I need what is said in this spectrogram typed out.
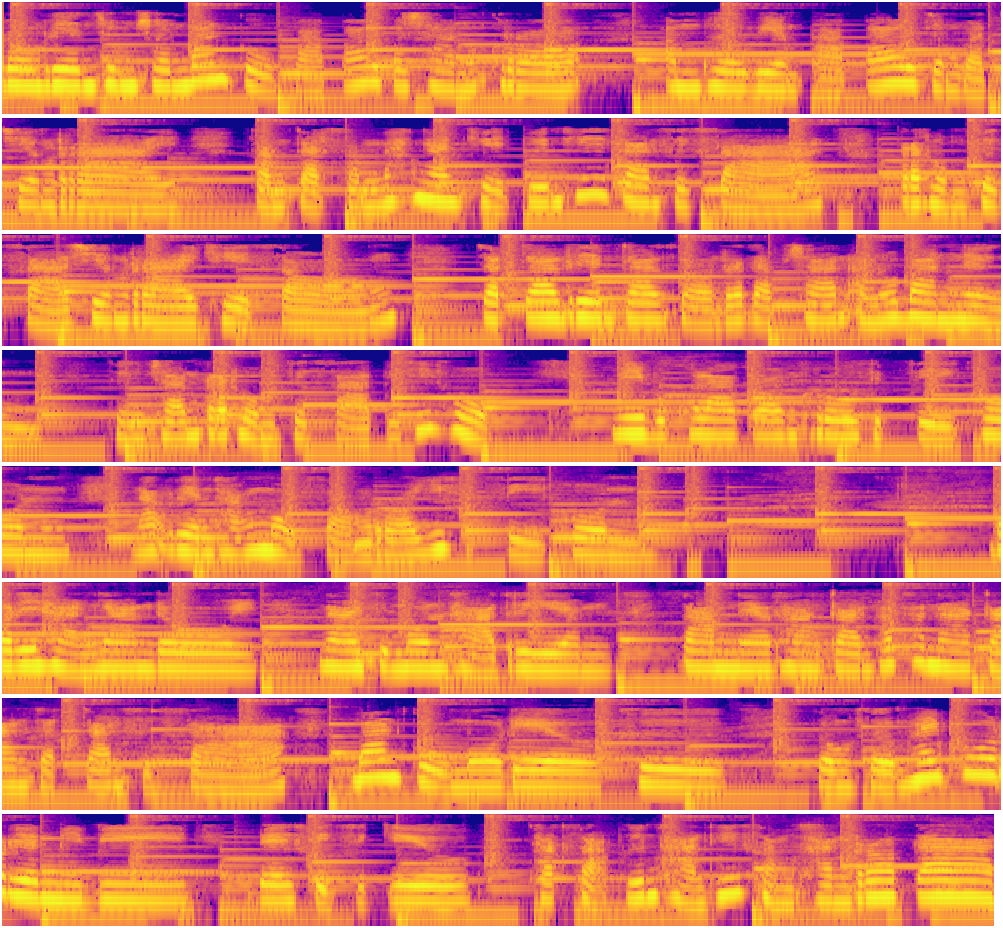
โรงเรียนชุมชนบ้านกู่ป่าเป้าประชานุเคราะห์อำเภอเวียงป่าเป้าจังหวัดเชียงราย สังกัดสำนักงานเขตพื้นที่การศึกษา ประถมศึกษาเชียงรายเขต 2 จัดการเรียนการสอนระดับชั้นอนุบาล 1 ถึงชั้นประถมศึกษาปีที่ 6 มีบุคลากรครู 14 คน นักเรียนทั้งหมด 224 คน บริหารงานโดย นายสุมนถาเตรียม ตามแนวทางการพัฒนาการจัดการศึกษา บ้านกู่โมเดล คือ ส่งเสริมให้ผู้เรียนมี B Basic Skill ทักษะพื้นฐานที่สำคัญรอบด้าน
